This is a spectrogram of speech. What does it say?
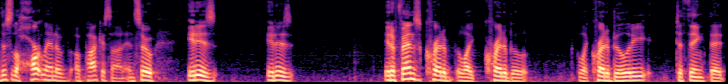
this is the heartland of, of Pakistan, and so it is it is it offends credi- like credibility like credibility to think that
